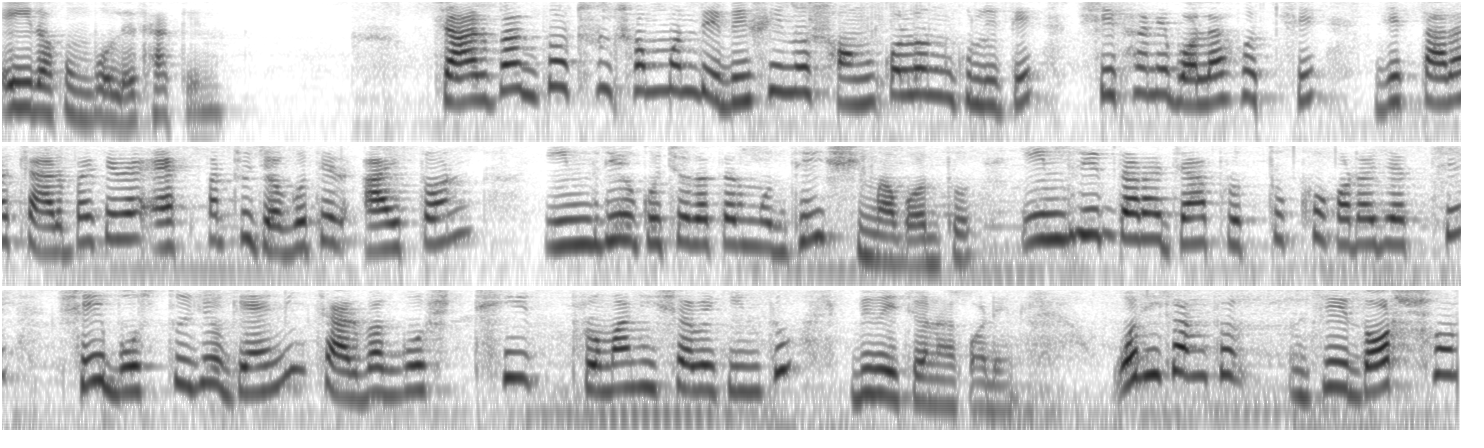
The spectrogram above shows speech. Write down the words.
এই রকম বলে থাকেন। চারবাক দর্শন সম্বন্ধে বিভিন্ন সংকলনগুলিতে সেখানে বলা হচ্ছে যে তারা চারবাকেরা একমাত্র জগতের আয়তন ইন্দ্রিয় গোচরতার মধ্যেই সীমাবদ্ধ। ইন্দ্রিয়ের দ্বারা যা প্রত্যক্ষ করা যাচ্ছে, সেই বস্তুজ জ্ঞানই চারবাক গোষ্ঠীর প্রমাণ হিসাবে কিন্তু বিবেচনা করেন। অধিকাংশ যে দর্শন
